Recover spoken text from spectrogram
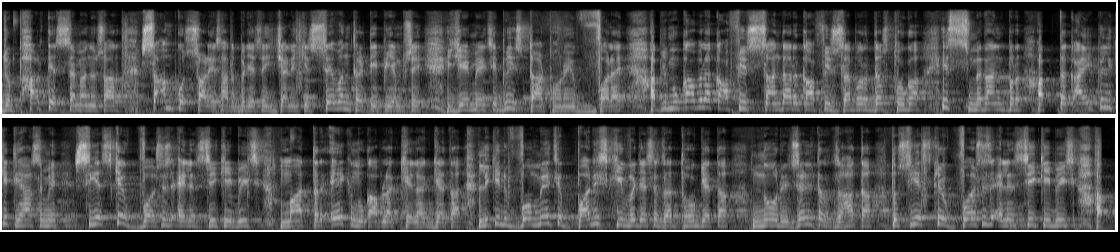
जो भारतीय समय अनुसार शाम को साढ़े सात बजे से, यानी कि सेवन थर्टी पी से ये मैच भी स्टार्ट होने वाला है। अब ये मुकाबला काफ़ी शानदार, काफ़ी ज़बरदस्त होगा। इस मैदान पर अब तक आईपीएल के इतिहास में सीएसके वर्सेस एलएसजी के बीच मात्र एक मुकाबला खेला गया था, लेकिन वो मैच बारिश की वजह से रद्द हो गया था नो रिज़ल्ट रहा था। तो सीएसके वर्सेस एलएसजी के बीच अब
